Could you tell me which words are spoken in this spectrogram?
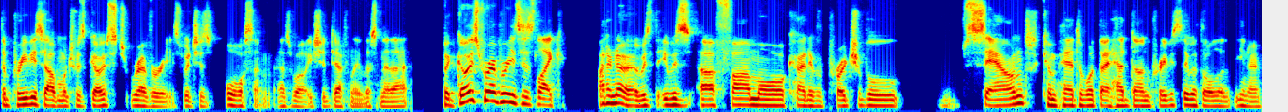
the previous album, which was Ghost Reveries, which is awesome as well. You should definitely listen to that. But Ghost Reveries is like, I don't know, it was it was a far more kind of approachable sound compared to what they had done previously with all of, you know,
